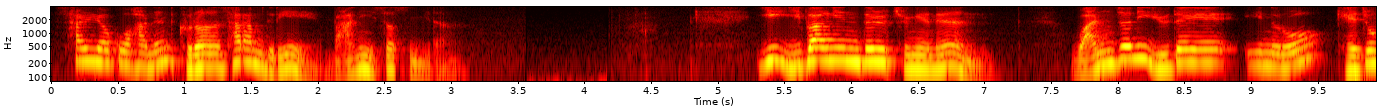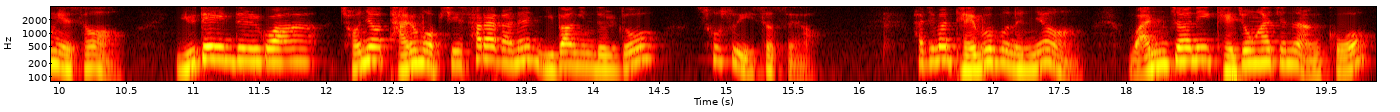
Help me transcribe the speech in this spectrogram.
살려고 하는 그런 사람들이 많이 있었습니다. 이 이방인들 중에는 완전히 유대인으로 개종해서 유대인들과 전혀 다름없이 살아가는 이방인들도 소수 있었어요. 하지만 대부분은요, 완전히 개종하지는 않고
